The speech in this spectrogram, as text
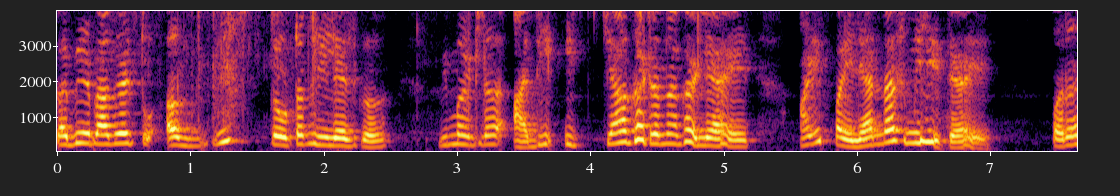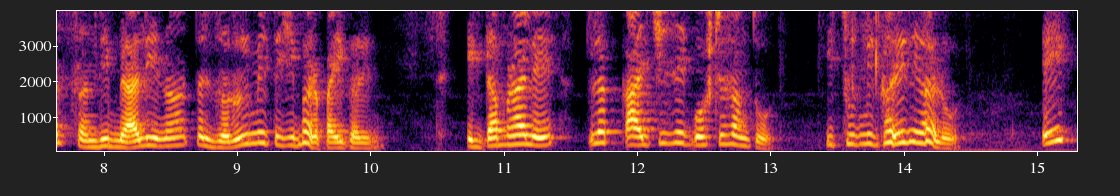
कबीर बागेत तू अगदीच तोटक लिहिलेस गं. मी म्हटलं आधी इतक्या घटना घडल्या आहेत आणि पहिल्यांदाच मी लिहिते आहे. परत संधी मिळाली ना तर जरूर मी त्याची भरपाई करीन. एकदा म्हणाले तुला कालचीच एक गोष्ट सांगतो. इथून मी घरी निघालो. एक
